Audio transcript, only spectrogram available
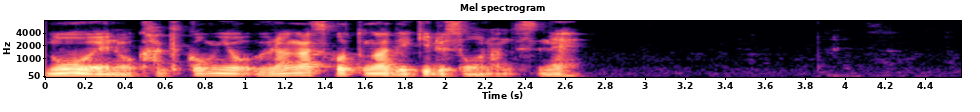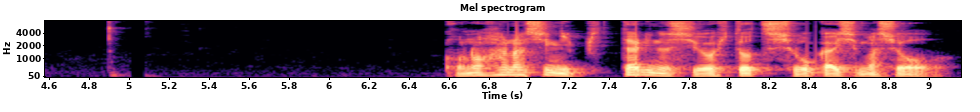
脳への書き込みを促すことができるそうなんですね。この話にぴったりの詩を一つ紹介しましょう。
